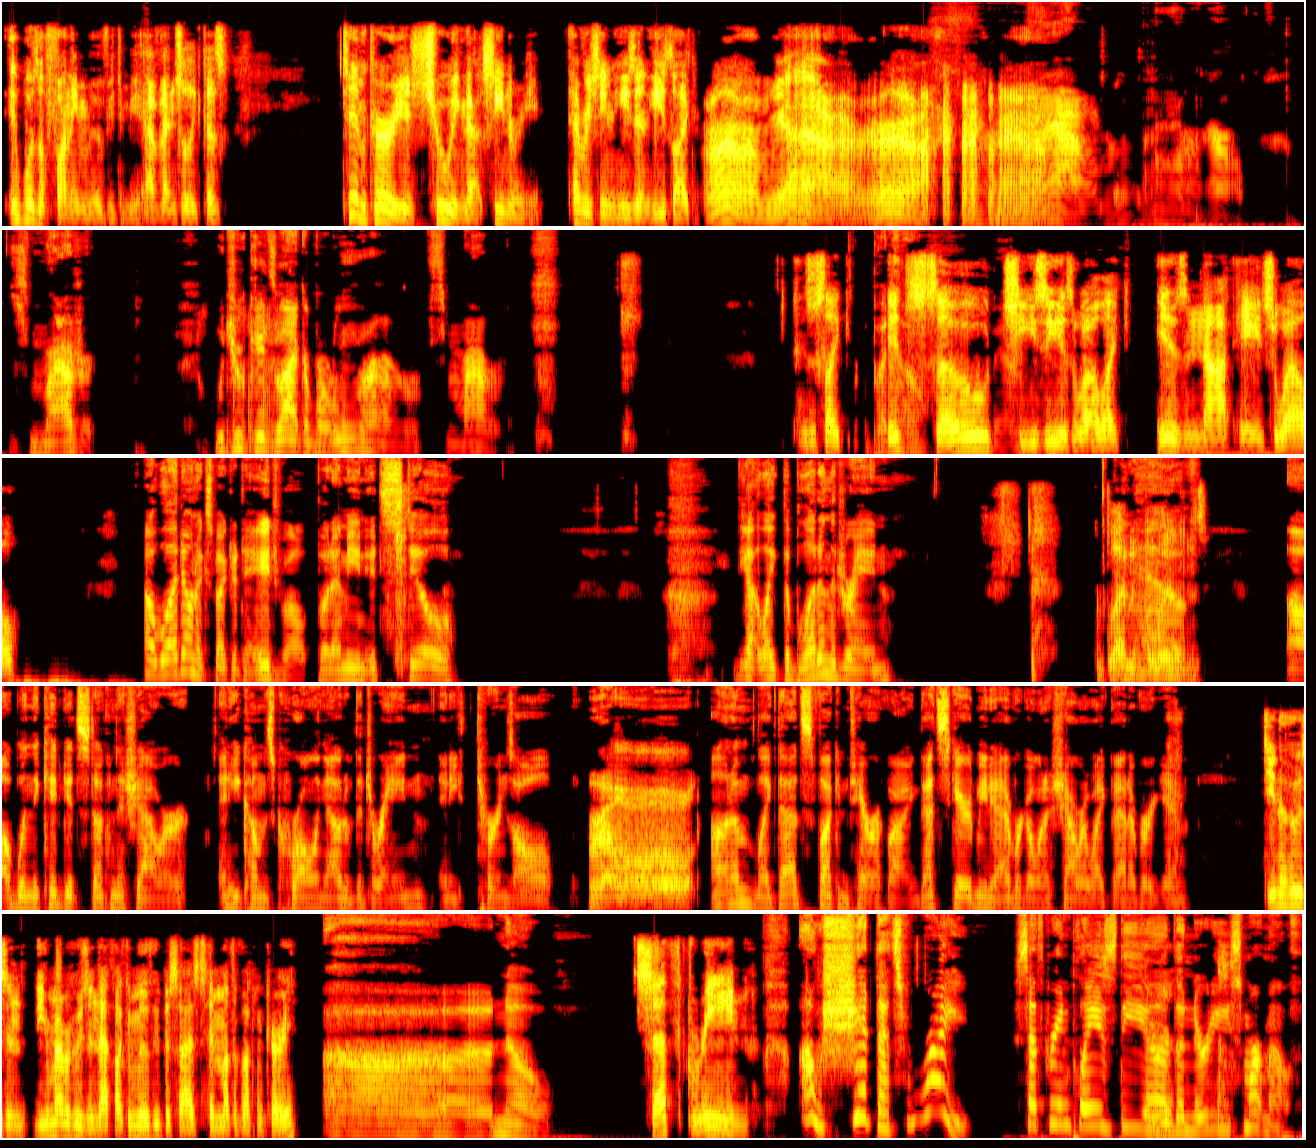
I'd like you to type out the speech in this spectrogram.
it was a funny movie to me eventually because Tim Curry is chewing that scenery. Every scene he's in, he's like, um, yeah. Smash it. Would you kids like a balloon? Smash it. and just like But it's no. so man. cheesy as well. Like it is not aged well. Oh well, I don't expect it to age well, but I mean, it's still. You got like the blood in the drain. Blood and have- balloons. Uh, when the kid gets stuck in the shower and he comes crawling out of the drain and he turns all on him, like that's fucking terrifying. That scared me to ever go in a shower like that ever again. Do you know who's in? Do you remember who's in that fucking movie besides Tim motherfucking Curry? Uh, no. Seth Green. Oh shit, that's right. Seth Green plays the uh, the nerdy smart mouth.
